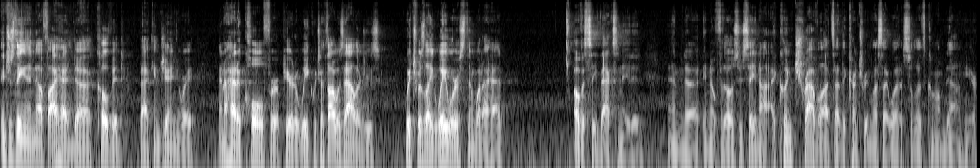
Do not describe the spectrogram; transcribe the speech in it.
Interesting enough, I had uh, COVID back in January, and I had a cold for a period of a week, which I thought was allergies, which was like way worse than what I had. Obviously vaccinated, and uh, you know, for those who say not, I couldn't travel outside the country unless I was. So let's calm down here.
